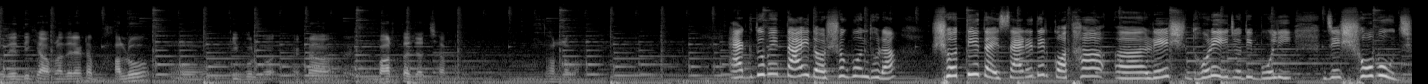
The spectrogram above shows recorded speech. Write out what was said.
ওদের দিকে আপনাদের একটা ভালো কি বলব, একটা বার্তা যাচ্ছে আপনার ধন্যবাদ। একদমই তাই দর্শক বন্ধুরা। সত্যি তাই স্যারেদের কথা রেশ ধরেই যদি বলি যে সবুজ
